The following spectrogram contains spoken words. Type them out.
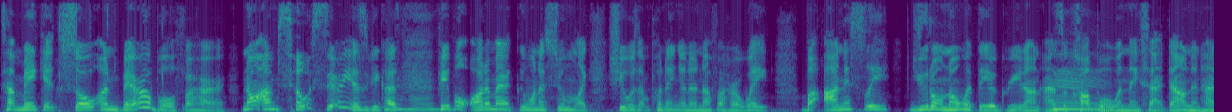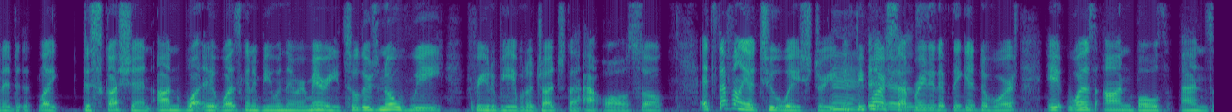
to make it so unbearable for her? No, I'm so serious because mm-hmm. people automatically want to assume like she wasn't putting in enough of her weight. But honestly, you don't know what they agreed on as a mm. couple when they sat down and had it like discussion on what it was going to be when they were married. So there's no way for you to be able to judge that at all. So it's definitely a two way street. if mm, people are is. separated, if they get divorced, it was on both ends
